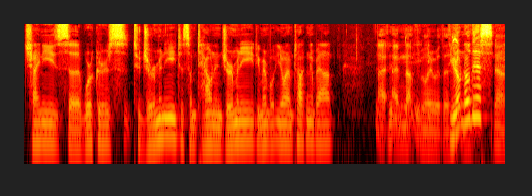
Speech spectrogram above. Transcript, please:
Chinese uh, workers to Germany, to some town in Germany. Do you remember? You know what I'm talking about? I, am not familiar with this. You don't know this? No.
